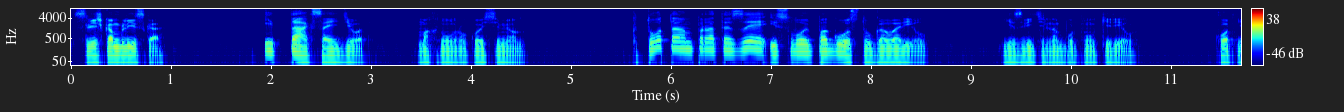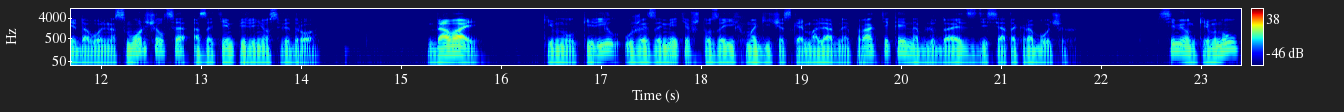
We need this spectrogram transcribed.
Слишком близко». «И так сойдет», — махнул рукой Семен. «Кто там про ТЗ и слой по ГОСТу говорил?» — язвительно буркнул Кирилл. Кот недовольно сморщился, а затем перенес ведро. «Давай!» — кивнул Кирилл, уже заметив, что за их магической малярной практикой наблюдает с десяток рабочих. Семен кивнул,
